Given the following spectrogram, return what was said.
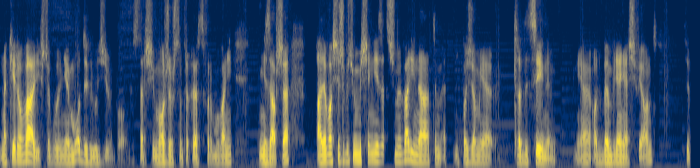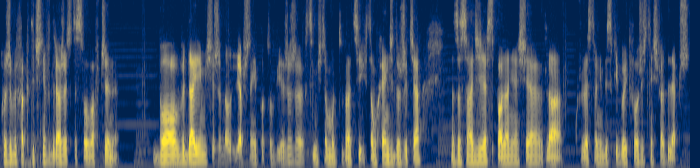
nakierowali, szczególnie młodych ludzi, bo starsi może już są trochę sformowani, nie zawsze, ale właśnie, żebyśmy się nie zatrzymywali na tym poziomie tradycyjnym, nie? Odbębniania świąt, tylko żeby faktycznie wdrażać te słowa w czyny bo wydaje mi się, że no, ja przynajmniej po to wierzę, że chcę mieć tą motywację i tą chęć do życia na zasadzie spalania się dla Królestwa Niebieskiego i tworzyć ten świat lepszy.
